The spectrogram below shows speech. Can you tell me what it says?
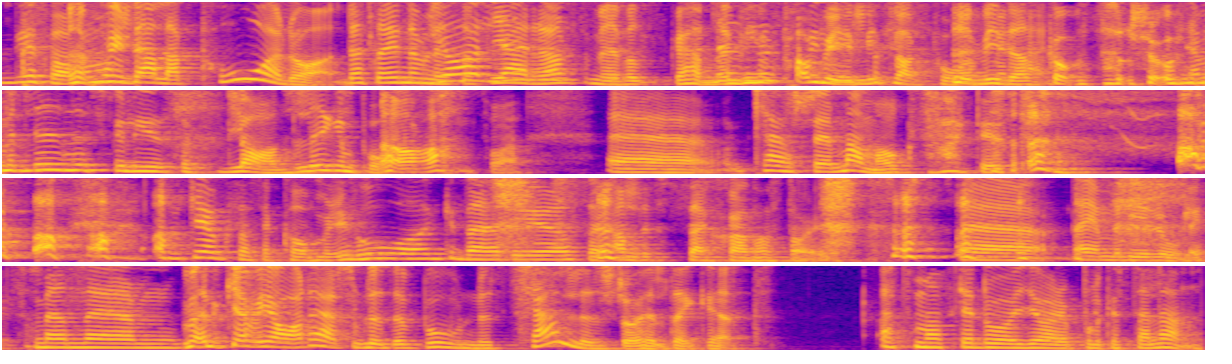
vet vad, man måste... Fyllde alla på då? Detta är nämligen Ja, så fjärran Linus- för mig vad som ska hända i min familj såklart på i middagskonversation. Ja, men Linus fyller ju så gladeligen på. Ja. Liksom, så. Eh, kanske mamma också faktiskt. Hon kan också säga jag kommer ihåg när det är så alldeles så här sköna stories. Eh, nej men det är roligt. Men ehm, Men kan vi ha det här som lite bonus-challenge då helt enkelt? Att man ska då göra det på olika ställen.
